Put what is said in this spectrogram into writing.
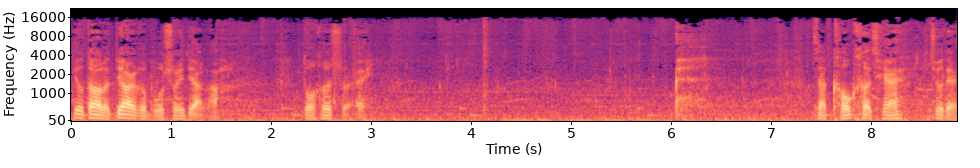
又到了第二个补水点了，多喝水。在口渴前就得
